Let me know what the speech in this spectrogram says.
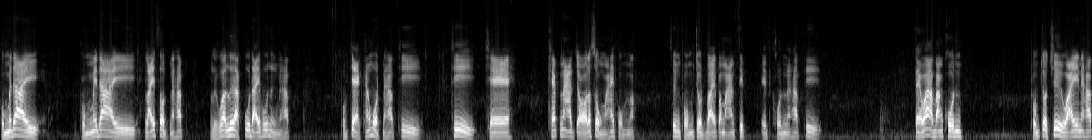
ผมไม่ได้ ผมไม่ได้ไลฟ์สดนะครับ หรือว่าเลือกผู้ใดผู้หนึ่งนะครับ ผมแจกทั้งหมดนะครับที่ที่แชร์ แคปหน้าจอแล้วส่งมาให้ผมเนาะซึ่งผมจดไว้ประมาณสิบเอ็ดคนนะครับที่ แต่ว่าบางคน ผมจดชื่อไว้นะครับ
